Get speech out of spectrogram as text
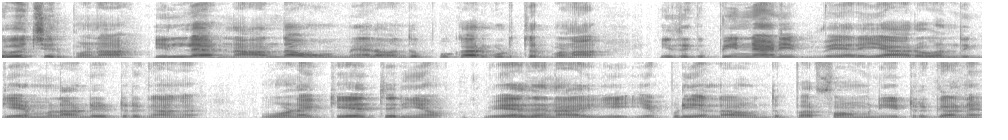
யோசிச்சிருப்பேனா? இல்லை நான் தான் உன் மேலே வந்து புகார் கொடுத்துருப்பேனா? இதுக்கு பின்னாடி வேறு யாரோ வந்து கேம் விளாண்டுட்டு இருக்காங்க. உனக்கே தெரியும் வேதனாகி எப்படியெல்லாம் வந்து பர்ஃபார்ம் பண்ணிகிட்டு இருக்கான்னு.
